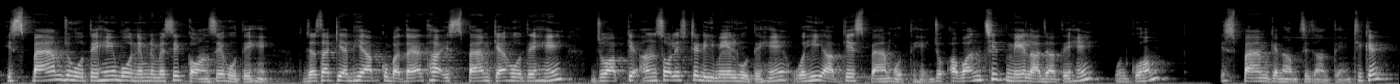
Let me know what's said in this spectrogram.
स्पैम जो होते हैं वो निम्न में से कौन से होते हैं? जैसा कि अभी आपको बताया था, स्पैम क्या होते हैं? जो आपके अनसॉलिस्टेड ईमेल होते हैं, वही आपके स्पैम होते हैं। जो अवांछित मेल आ जाते हैं, उनको हम स्पैम के नाम से जानते हैं, ठीक है?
